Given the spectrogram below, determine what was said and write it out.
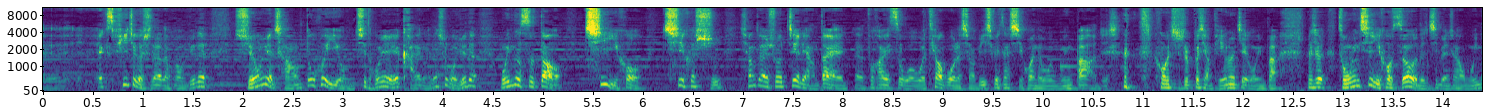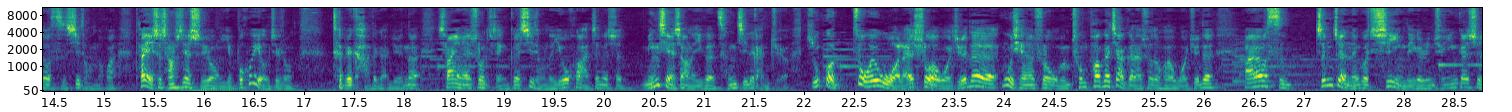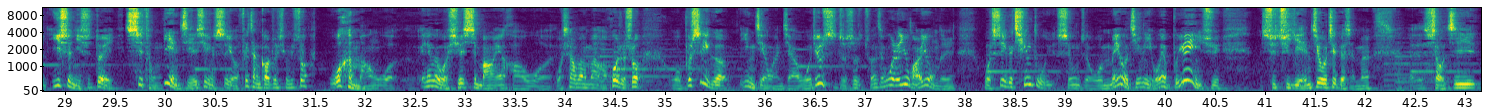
XP 这个时代的话，我觉得使用越长都会有系统越来越卡的感觉。但是我觉得 Windows 到七以后，七和十相对来说这两代，呃，不好意思，我我跳过了小 B 非常喜欢的 Win 八啊，这是 我只是不想评论这个 Win 八。但是从 Win 七以后，所有的基本上 Windows 系统的话，它也是长时间使用，也不会有这种特别卡的感觉。那相应来说，整个系统的优化真的是明显上了一个层级的感觉。如果作为我来说，我觉得目前来说，我们从抛开价格来说的话，我觉得 iOS 真正能够吸引的一个人群，应该是一是你是对系统便捷性是有非常高追求，就说我很忙，我因为我学习忙也好，我我上班忙好，或者说我不是一个硬件玩家，我就是只是纯粹为了用而用的人，我是一个轻度使用者，我没有精力，我也不愿意去去去研究这个什么呃手机。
